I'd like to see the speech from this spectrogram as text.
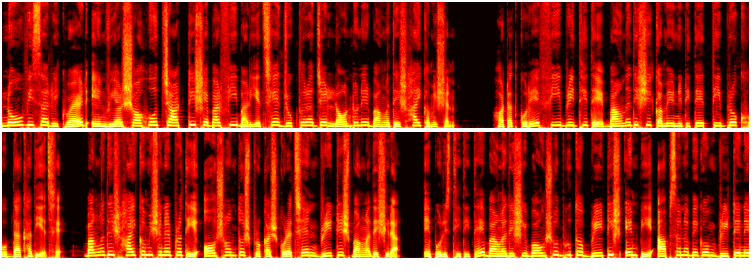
নো ভিসা রিকোয়ার্ড এনভিআর সহ চারটি সেবার ফি বাড়িয়েছে যুক্তরাজ্যের লন্ডনের বাংলাদেশ হাইকমিশন হঠাৎ করে ফি বৃদ্ধিতে বাংলাদেশি কমিউনিটিতে তীব্র ক্ষোভ দেখা দিয়েছে। বাংলাদেশ হাইকমিশনের প্রতি অসন্তোষ প্রকাশ করেছেন ব্রিটিশ বাংলাদেশিরা। এ পরিস্থিতিতে বাংলাদেশি বংশোদ্ভূত ব্রিটিশ এমপি আফসানা বেগম ব্রিটেনে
